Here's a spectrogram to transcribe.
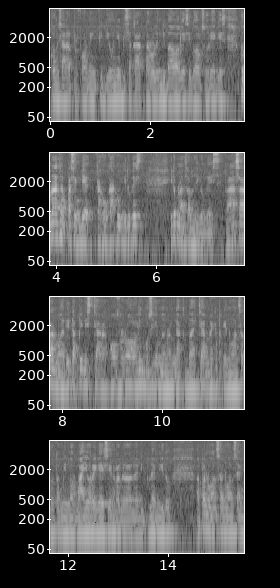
kalau misalnya performing videonya bisa taruh link di bawah guys ya gue langsung lihat guys. Gue penasaran pas yang dia kaku-kaku gitu guys itu penasaran gue guys. Penasaran banget tapi ini secara overall ini musiknya benar-benar nggak kebaca. Mereka pakai nuansa tetap minor mayor ya guys yang rada-rada di blend gitu. Apa nuansa-nuansa yang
